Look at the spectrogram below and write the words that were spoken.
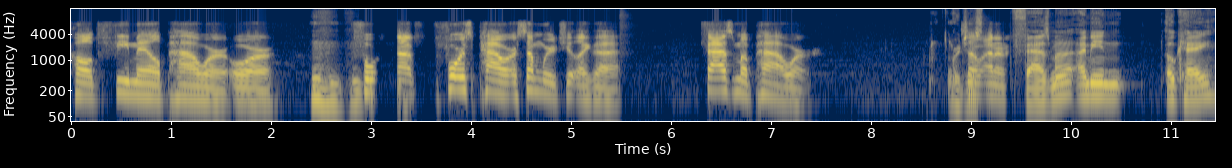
called Female Power or for, not Force Power or some weird shit like that? Phasma Power. or So, just I don't know. Phasma. I mean, okay,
